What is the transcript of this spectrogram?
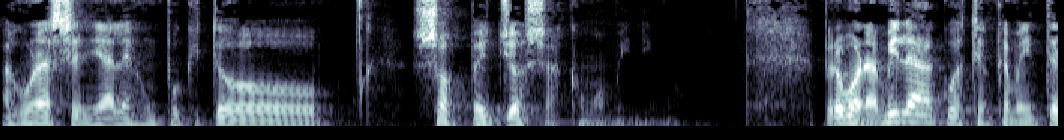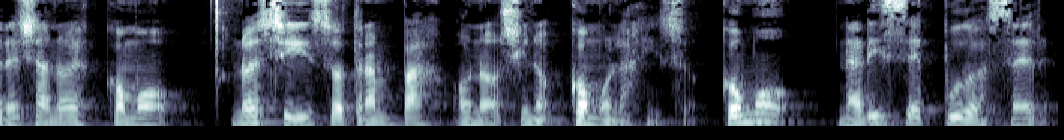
algunas señales un poquito sospechosas como mínimo. Pero bueno, a mí la cuestión que me interesa no es cómo, no es si hizo trampas o no, sino cómo las hizo. Cómo narices pudo hacer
